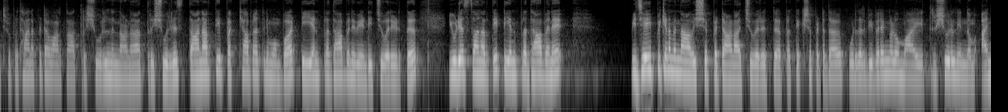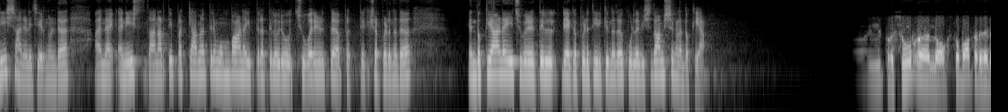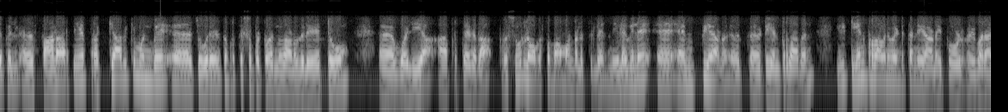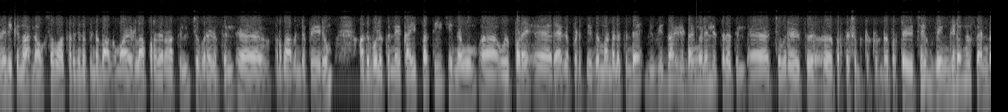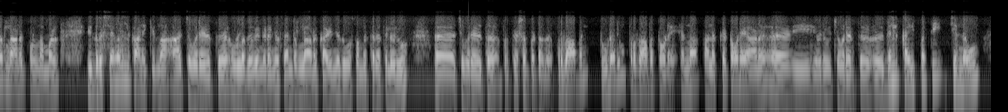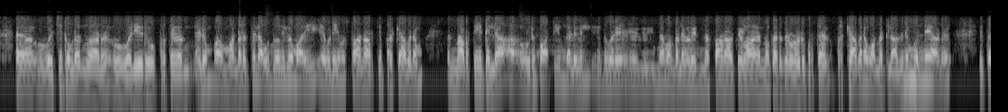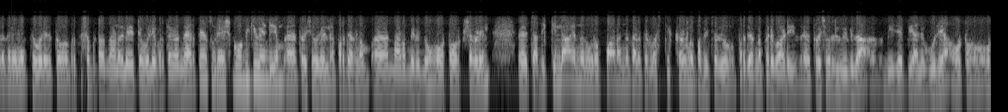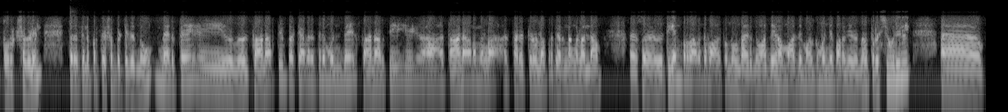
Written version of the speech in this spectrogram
മറ്റൊരു പ്രധാനപ്പെട്ട വാർത്ത തൃശ്ശൂരിൽ നിന്നാണ്. തൃശ്ശൂരിൽ സ്ഥാനാർത്ഥി പ്രഖ്യാപനത്തിന് മുമ്പ് ടി എൻ പ്രതാപന് വേണ്ടി ചുവരെടുത്ത് യു ഡി എഫ് സ്ഥാനാർത്ഥി ടി എൻ പ്രതാപനെ വിജയിപ്പിക്കണമെന്നാവശ്യപ്പെട്ടാണ് ചുവരെടുത്ത് പ്രത്യക്ഷപ്പെട്ടത്. കൂടുതൽ വിവരങ്ങളുമായി തൃശ്ശൂരിൽ നിന്നും അനീഷ് ആന്റണി ചേരുന്നുണ്ട്. അനീഷ് സ്ഥാനാർത്ഥി പ്രഖ്യാപനത്തിന് മുമ്പാണ് ഇത്തരത്തിലൊരു ചുവരെഴുത്ത് പ്രത്യക്ഷപ്പെടുന്നത്. എന്തൊക്കെയാണ് ഈ ചുവരെഴുത്തിൽ രേഖപ്പെടുത്തിയിരിക്കുന്നത്? കൂടുതൽ വിശദാംശങ്ങൾ എന്തൊക്കെയാണ്? ഈ തൃശൂർ ലോക്സഭാ തെരഞ്ഞെടുപ്പിൽ സ്ഥാനാർത്ഥിയെ പ്രഖ്യാപിക്കും മുൻപേ ചുവരെഴുത്ത് പ്രത്യക്ഷപ്പെട്ടു എന്നതാണ് ഇതിലെ ഏറ്റവും വലിയ പ്രത്യേകത. തൃശൂർ ലോക്സഭാ മണ്ഡലത്തിലെ നിലവിലെ എം പി ആണ് ടി എൻ പ്രതാപൻ. ഈ ടി എൻ പ്രതാപന് വേണ്ടി തന്നെയാണ് ഇപ്പോൾ വരാനിരിക്കുന്ന ലോക്സഭാ തെരഞ്ഞെടുപ്പിന്റെ ഭാഗമായുള്ള പ്രചരണത്തിൽ ചുവരെഴുത്തിൽ പ്രതാപന്റെ പേരും അതുപോലെ തന്നെ കൈപ്പത്തി ചിഹ്നവും ഉൾപ്പെടെ രേഖപ്പെടുത്തിയത് മണ്ഡലത്തിന്റെ വിവിധ ഇടങ്ങളിൽ ഇത്തരത്തിൽ ചുവരെഴുത്ത് പ്രത്യക്ഷപ്പെട്ടിട്ടുണ്ട്. പ്രത്യേകിച്ച് വെങ്കിടങ്ങ് സെന്ററിലാണ് ഇപ്പോൾ നമ്മൾ ഈ ദൃശ്യങ്ങളിൽ കാണിക്കുന്ന ആ ചുവരെഴുത്ത് ഉള്ളത്. വെങ്കിടങ്ങ് സെന്ററിലാണ് കഴിഞ്ഞ ദിവസം ഇത്തരത്തിലൊരു ഏഹ്, ചുവരെഴുത്ത് പ്രത്യക്ഷപ്പെട്ടത്. പ്രതാപൻ തുടരും പ്രതാപത്തോടെ എന്ന തലക്കെട്ടോടെയാണ് ഈ ഒരു ചുവരെഴുത്ത്. ഇതിൽ കൈപ്പത്തി ചിഹ്നവും വെച്ചിട്ടുണ്ടെന്നതാണ് വലിയൊരു പ്രത്യേകത. എന്തായാലും മണ്ഡലത്തിൽ ഔദ്യോഗികമായി എവിടെയും സ്ഥാനാർത്ഥി പ്രഖ്യാപനം നടത്തിയിട്ടില്ല. ഒരു പാർട്ടിയും നിലവിൽ ഇതുവരെ ഇന്ന മണ്ഡലങ്ങളിൽ ഇന്ന സ്ഥാനാർത്ഥികളാണ് എന്ന തരത്തിലുള്ള ഒരു പ്രഖ്യാപനം വന്നിട്ടില്ല. അതിനു മുന്നെയാണ് ഇത്തരത്തിലൊരു ചുവരെഴുത്ത് പ്രത്യക്ഷപ്പെട്ടതെന്നാണ് ഇതിൽ ഏറ്റവും വലിയ പ്രത്യേകത. നേരത്തെ സുരേഷ് ഗോപിക്ക് വേണ്ടിയും തൃശൂരിൽ പ്രചരണം നടന്നിരുന്നു. ഓട്ടോറിക്ഷകളിൽ ചതിക്കില്ല എന്നത് ഉറപ്പാണ് എന്ന തരത്തിലുള്ള സ്റ്റിക്കറുകൾ പതിച്ചൊരു പ്രചരണ പരിപാടി ഏഹ്, തൃശ്ശൂരിൽ വിവിധ ബി ജെ പി അനുകൂല ഓട്ടോ ഓട്ടോറിക്ഷകളിൽ ഇത്തരത്തിൽ പ്രത്യക്ഷപ്പെട്ടിരുന്നു. നേരത്തെ ഈ സ്ഥാനാർത്ഥി പ്രഖ്യാപനത്തിന് മുൻപേ സ്ഥാനാർത്ഥി താനാണെന്നുള്ള തരത്തിലുള്ള പ്രചരണങ്ങളെല്ലാം ടി എൻ പ്രതാപന്റെ ഭാഗത്തുനിന്നുണ്ടായിരുന്നു. അദ്ദേഹം മാധ്യമങ്ങൾക്ക് മുന്നിൽ പറഞ്ഞിരുന്നു തൃശ്ശൂരിൽ ആ,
